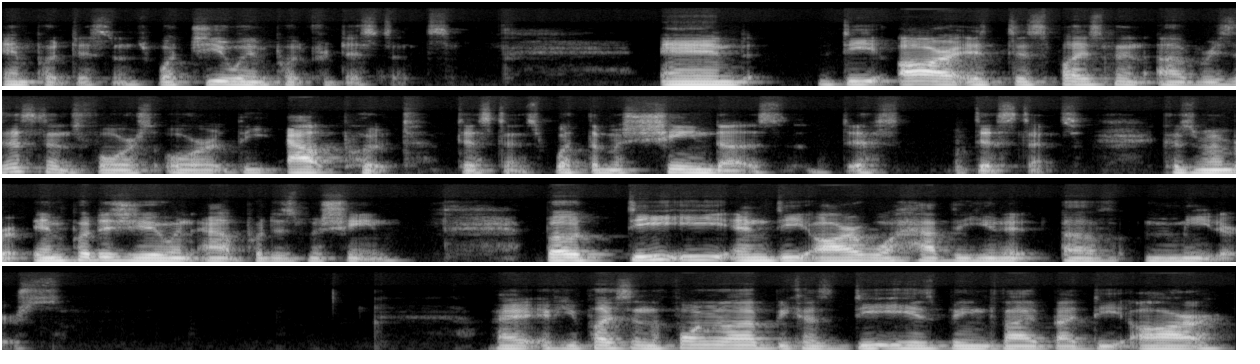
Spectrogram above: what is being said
Input distance, what you input for distance. And dr is displacement of resistance force or the output distance, what the machine does dis- distance. Because remember, input is you and output is machine. Both dE and dr will have the unit of meters. Right, if you place in the formula, because dE is being divided by dr,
